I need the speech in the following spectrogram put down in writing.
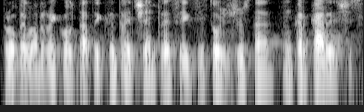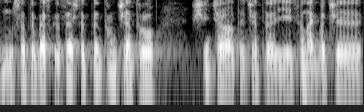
probelor recoltate către centre, să există o justă încărcare și să nu să trebuiască să se aștepte într-un centru și în celelalte centre ei să n-aibă ce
